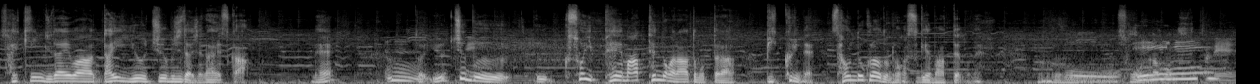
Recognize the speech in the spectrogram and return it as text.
最近時代は大 YouTube 時代じゃないですか。ね、じ、うん。YouTube クソいっぺー回ってんのかなと思ったらびっくりね。サウンドクラウドの方がすげえ回ってんのね、うんそうなもんですかね。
